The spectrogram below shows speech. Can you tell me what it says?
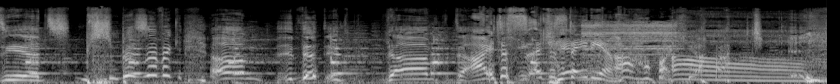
it's specific. Um, the, it, um, I It's a it's a stadium. Oh my gosh!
